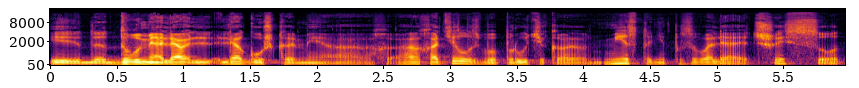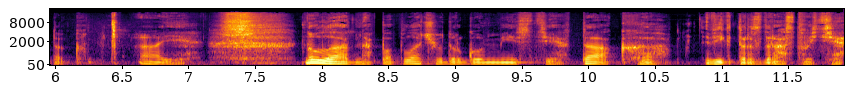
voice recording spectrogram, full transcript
и двумя ля, лягушками, а, а хотелось бы прутика. Место не позволяет. Шесть соток. Ай. Ну ладно, поплачу в другом месте. Так, Виктор, здравствуйте.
